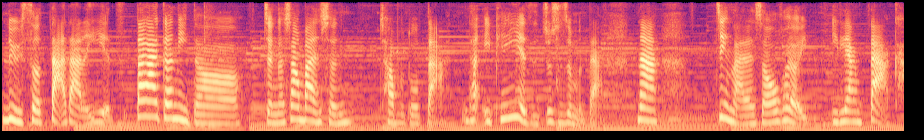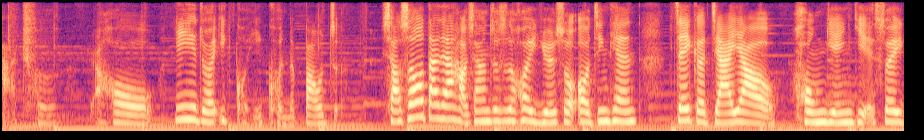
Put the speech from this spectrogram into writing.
绿色大大的叶子，大概跟你的整个上半身差不多大。它一片叶子就是这么大。那进来的时候会有一辆大卡车，然后烟叶就会一捆一捆的包着。小时候大家好像就是会约说，哦，今天这个家要烘烟叶，所以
